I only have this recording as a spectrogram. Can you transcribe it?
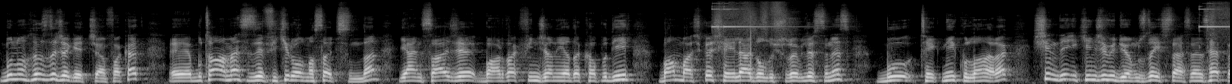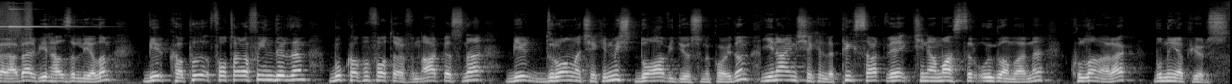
Bunu hızlıca geçeceğim fakat e, bu tamamen size fikir olması açısından. Yani sadece bardak fincanı ya da kapı değil bambaşka şeyler de oluşturabilirsiniz bu tekniği kullanarak. Şimdi ikinci videomuzda isterseniz hep beraber bir hazırlayalım. Bir kapı fotoğrafı indirdim. Bu kapı fotoğrafının arkasına bir drone ile çekilmiş doğa videosunu koydum. Yine aynı şekilde PixArt ve KineMaster uygulamalarını kullanarak bunu yapıyoruz.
